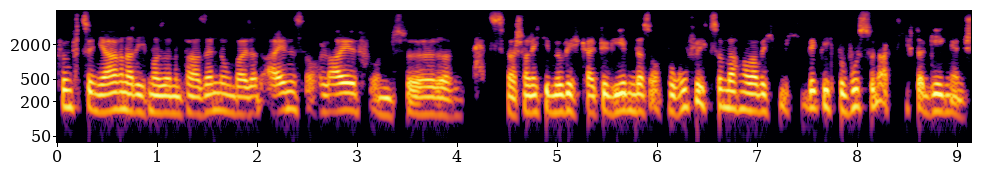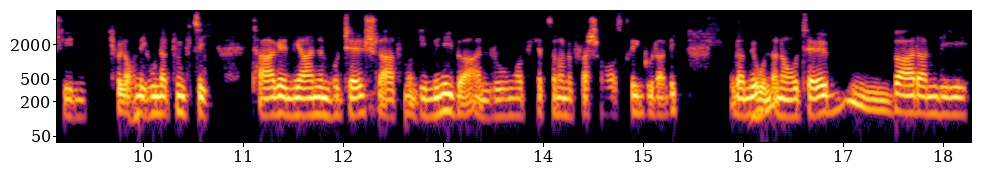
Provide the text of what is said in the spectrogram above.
15 Jahren hatte ich mal so ein paar Sendungen bei Sat 1 auch live und äh, da hat es wahrscheinlich die Möglichkeit gegeben, das auch beruflich zu machen, aber habe ich mich wirklich bewusst und aktiv dagegen entschieden. Ich will auch nicht 150 Tage im Jahr in einem Hotel schlafen und die Minibar anlugen, ob ich jetzt noch eine Flasche raustrinke oder nicht. Oder mir unten an einer Hotelbar dann die,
